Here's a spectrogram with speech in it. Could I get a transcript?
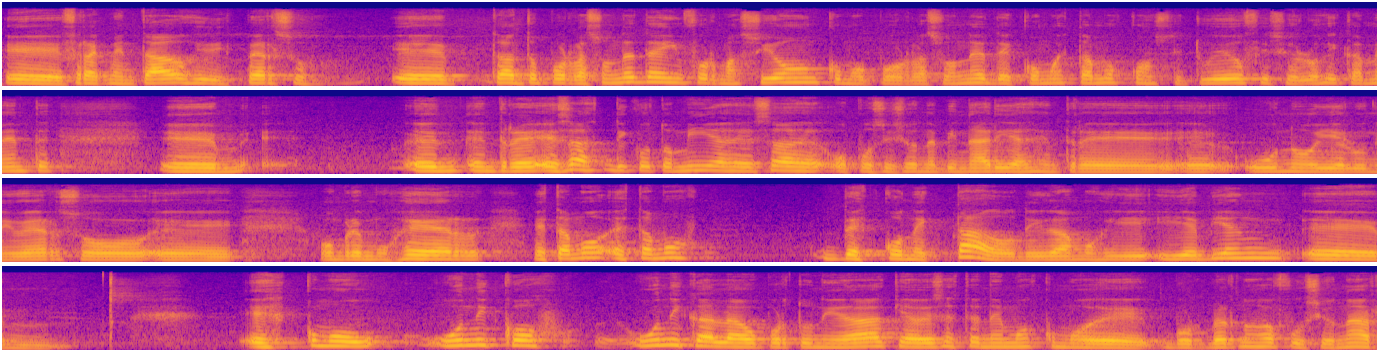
eh, fragmentados y dispersos eh, tanto por razones de información como por razones de cómo estamos constituidos fisiológicamente, em, entre esas dicotomías, esas oposiciones binarias entre eh, uno y el universo, eh, hombre-mujer, estamos, estamos desconectados, digamos, y, es bien, es como única la oportunidad que a veces tenemos como de volvernos a fusionar,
